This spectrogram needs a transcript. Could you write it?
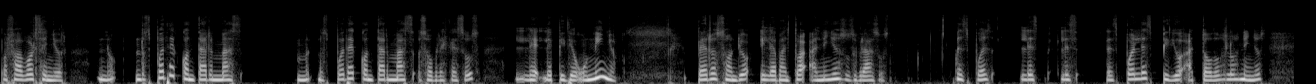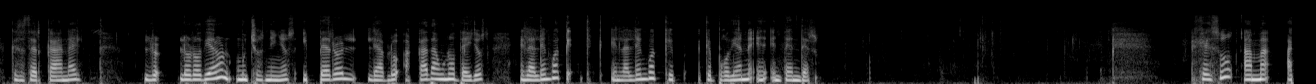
Por favor, Señor, no, ¿nos puede contar más ¿Nos puede contar más sobre Jesús? Le, pidió un niño. Pedro sonrió y levantó al niño en sus brazos. Después les, pidió a todos los niños que se acercaran a él. Lo, rodearon muchos niños y Pedro le habló a cada uno de ellos en la lengua que, en la lengua que, podían entender. Jesús ama a,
